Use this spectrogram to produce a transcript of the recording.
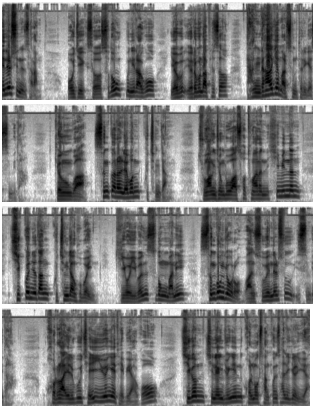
해낼 수 있는 사람 오직 서 서동뿐이라고 여러분 앞에서 당당하게 말씀드리겠습니다. 경운과 성과를 내본 구청장, 중앙정부와 소통하는 힘있는 집권여당 구청장 후보인 기호 2번 수동만이 성공적으로 완수해낼 수 있습니다. 코로나19 제2유행에 대비하고 지금 진행 중인 골목 상권 살리기를 위한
